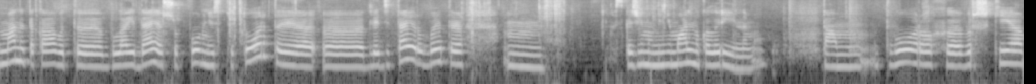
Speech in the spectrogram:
У мене така от е, була ідея, щоб повністю торти е, для дітей робити, скажімо, мінімально калорійними. Там творог, е, вершки.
